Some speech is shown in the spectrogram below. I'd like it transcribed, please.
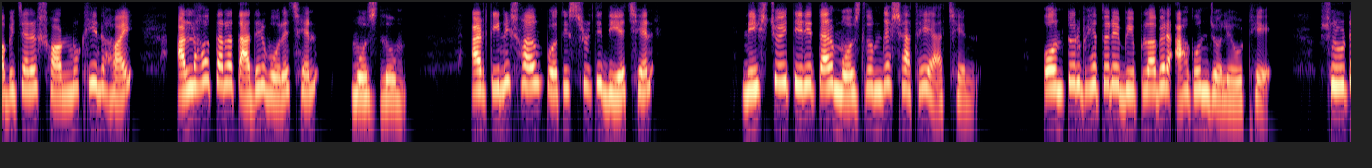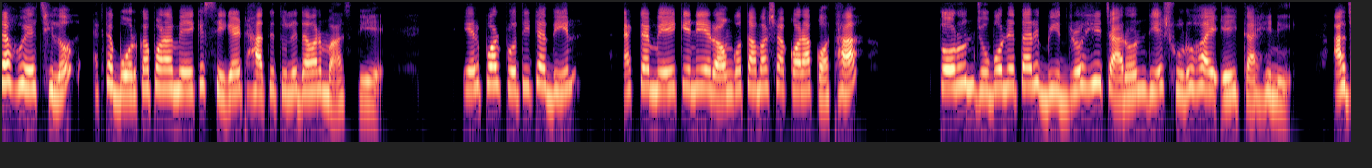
অবিচারের সম্মুখীন হয়, আল্লাহ তারা তাদের বলেছেন, মজলুম। আর তিনি স্বয়ং প্রতিশ্রুতি দিয়েছেন, নিশ্চয়ই তিনি তার মজলুমদের সাথেই আছেন। অন্তর ভেতরে বিপ্লবের আগুন জ্বলে ওঠে। শুরুটা হয়েছিল একটা বোরকা পরা মেয়েকে সিগারেট হাতে তুলে দেওয়ার মাছ দিয়ে। এরপর প্রতিটা দিন একটা মেয়েকে নিয়ে রঙ্গতামাশা করা কথা তরুণ যুবনেতার বিদ্রোহী চারণ দিয়ে শুরু হয় এই কাহিনী। আজ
